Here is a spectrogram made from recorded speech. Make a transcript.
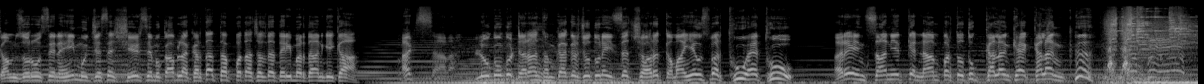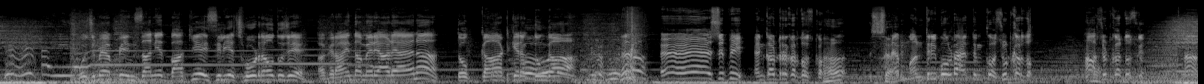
कमजोरों से नहीं मुझ जैसे शेर से मुकाबला करता तब पता चलता तेरी मर्दानगी का। हट साला। लोगों को डरा धमका कर जो तूने इज़्ज़त शोहरत कमाई है उस पर थू है थू। अरे इंसानियत के नाम पर तो तू कलंक है कलंक। मुझमें अपनी इंसानियत बाकी है इसीलिए छोड़ रहा हूँ तुझे। अगर आइंदा मेरे आड़े आया ना तो काट के रख दूँगा। ए, ए, सीपी एनकाउंटर कर दो उसको। हाँ सर? मंत्री बोल रहा है तुमको शूट कर दो। हाँ शूट कर दो उसको। हाँ।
